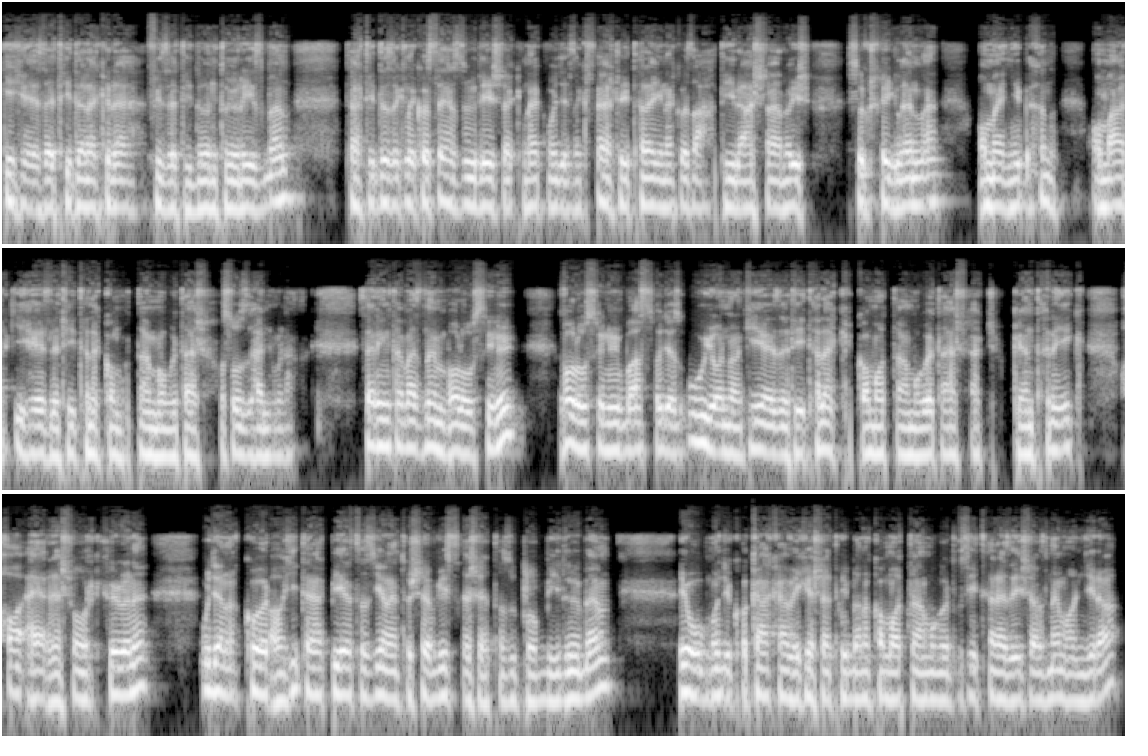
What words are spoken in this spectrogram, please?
kihelyezett hitelekre fizeti döntő részben. Tehát itt ezeknek a szerződéseknek, vagy ezek feltételeinek az átírására is szükség lenne, amennyiben a már kihelyezett hitelek kamattámogatáshoz hozzányúlnak. Szerintem ez nem valószínű. Valószínűbb az, hogy az újonnan kihelyezett hitelek kamattámogatását csökkentenék, ha erre sor kerülne. Ugyanakkor a hitelpiac az az jelentősen visszaesett az utóbbi időben. Jó, mondjuk a KKV-k esetében a kamattámogató hitelezés az nem annyira,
